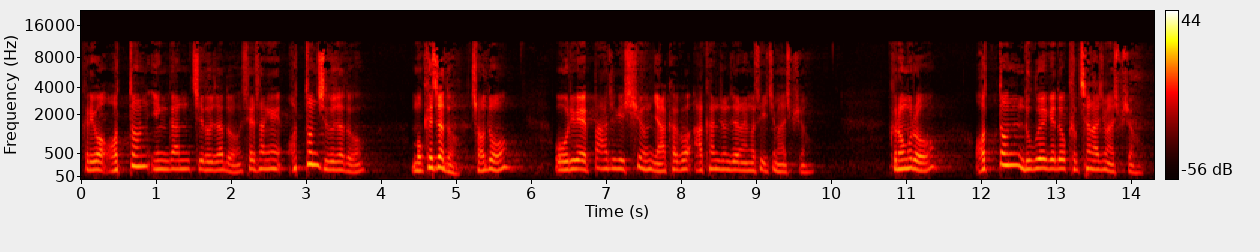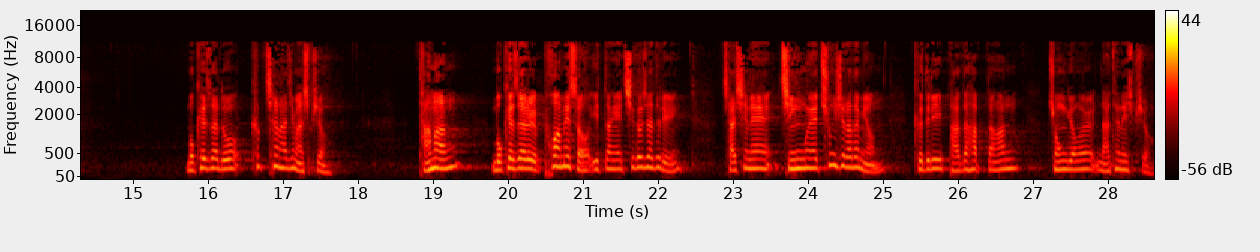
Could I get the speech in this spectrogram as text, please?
그리고 어떤 인간 지도자도 세상의 어떤 지도자도 목회자도 저도 오류에 빠지기 쉬운 약하고 악한 존재라는 것을 잊지 마십시오. 그러므로 어떤 누구에게도 극찬하지 마십시오. 목회자도 극찬하지 마십시오. 다만 목회자를 포함해서 이 땅의 지도자들이 자신의 직무에 충실하다면 그들이 받아 합당한 존경을 나타내십시오.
